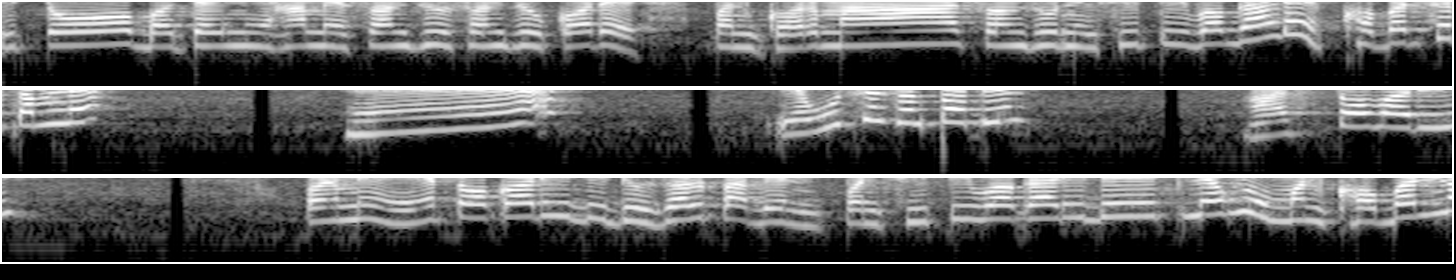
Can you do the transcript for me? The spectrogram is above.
ઈ તો બધાયની સામે સંજુ સંજુ કરે, પણ ઘરમાં સંજુની સીટી વગાડે, ખબર છે તમને? હે? એવું છે જલપાબેન? હાસ તો વળી પણ મેં એ તો કરી દીધું જલપાબેન, પણ સીટી વગાડી દે એટલે હું, મને ખબર ન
